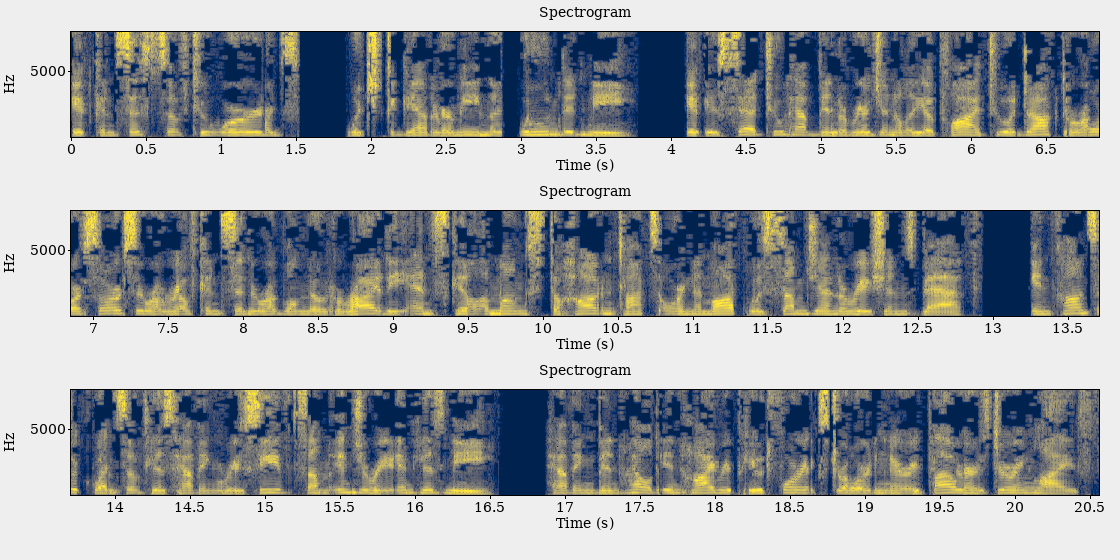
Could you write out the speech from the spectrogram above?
It consists of two words, which together mean the wounded knee. It is said to have been originally applied to a doctor or sorcerer of considerable notoriety and skill amongst the Hottentots or Namaquas some generations back in consequence of his having received some injury in his knee. Having been held in high repute for extraordinary powers during life,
